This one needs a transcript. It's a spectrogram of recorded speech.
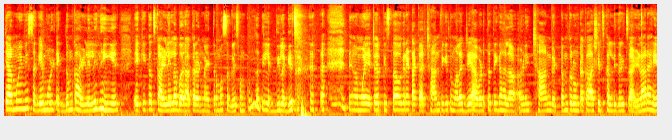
त्यामुळे मी सगळे मोल्ट एकदम काढलेले नाही आहेत एक एकच काढलेला बरा कारण नाही तर मग सगळे संपून जातील अगदी लगेच. त्यामुळे याच्यावर पिस्ता वगैरे टाका. छानपैकी तुम्हाला जे आवडतं ते घाला आणि छान गट्टम करून टाका. अशीच खाल्ली तरी चालणार आहे.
